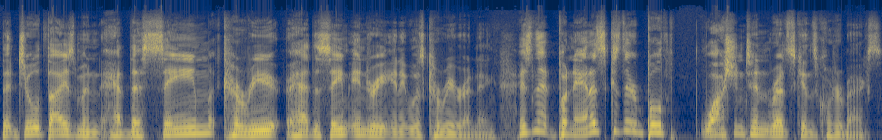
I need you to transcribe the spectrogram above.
that Joe Theismann had the same career, had the same injury, and it was career ending. Isn't that bananas? Because they're both Washington Redskins quarterbacks.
